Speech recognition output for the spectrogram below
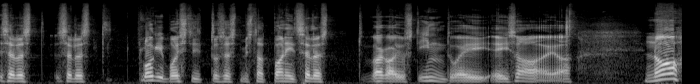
sellest, sellest blogipostitusest, mis nad panid, sellest väga just indu ei, ei saa ja. noh,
